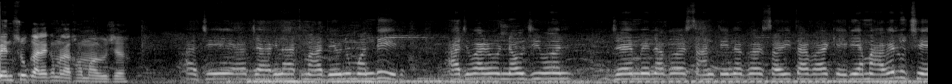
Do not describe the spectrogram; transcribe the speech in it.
બેન શું કાર્યક્રમ રાખવામાં આવ્યું છે? આજે આ જાગનાથ મહાદેવનું મંદિર આજવાળો નવજીવન જયંબેનગર શાંતિનગર સવિતાબાગ એરિયામાં આવેલું છે.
